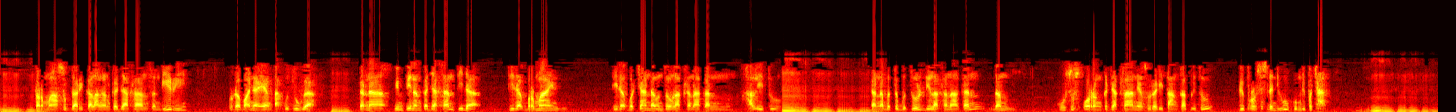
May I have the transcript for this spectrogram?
hmm, hmm. Termasuk dari kalangan kejaksaan sendiri udah banyak yang takut juga. Hmm. Karena pimpinan kejaksaan tidak tidak bermain, tidak bercanda untuk melaksanakan hal itu. Hmm. Hmm. Hmm. hmm. Karena betul-betul dilaksanakan dan khusus orang kejaksaan yang sudah ditangkap itu diproses dan dihukum, dipecat. Hmm. Hmm. Hmm. hmm.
